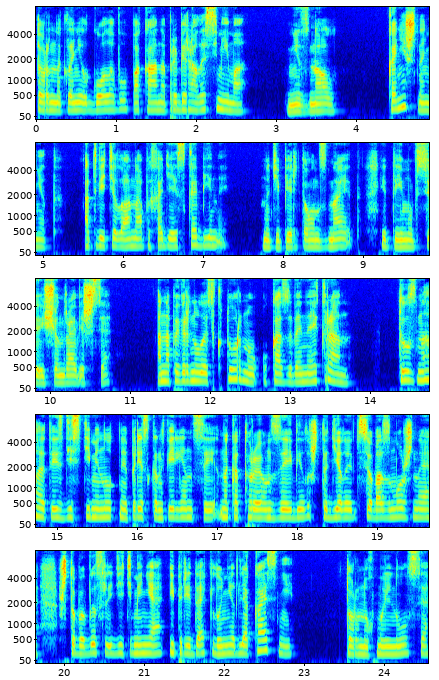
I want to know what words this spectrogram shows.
Торн наклонил голову, пока она пробиралась мимо. «Не знал». «Конечно нет», – ответила она, выходя из кабины. «Но теперь-то он знает, и ты ему все еще нравишься». Она повернулась к Торну, указывая на экран. «Ты узнал это из десятиминутной пресс-конференции, на которой он заявил, что делает все возможное, чтобы выследить меня и передать Луне для казни?» Торн ухмыльнулся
